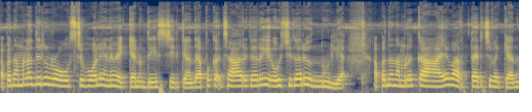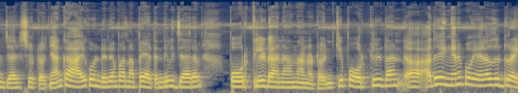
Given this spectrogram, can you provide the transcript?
അപ്പോൾ നമ്മളതൊരു റോസ്റ്റ് പോലെയാണ് വെക്കാൻ ഉദ്ദേശിച്ചിരിക്കുന്നത്. അപ്പോൾ ചാറുകറി ചാറ് കറി ഒഴിച്ച് കറി ഒന്നുമില്ല. അപ്പം നമ്മൾ കായ വറുത്തരച്ച് വെക്കാമെന്ന് വിചാരിച്ചു കേട്ടോ. ഞാൻ കായ കൊണ്ടുവരാൻ പറഞ്ഞപ്പോൾ ഏട്ടന്റെ വിചാരം പോർക്കിലിടാനാന്നാണ് കേട്ടോ. എനിക്ക് പോർക്കിലിടാൻ അത് എങ്ങനെ പോയാലും അത് ഡ്രൈ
